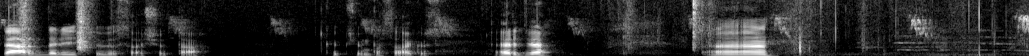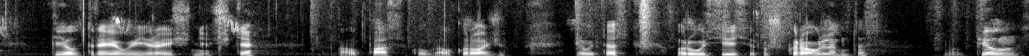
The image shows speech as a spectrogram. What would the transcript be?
perdarysiu visą šitą, kaip jums pasakius, erdvę. E, filtrai jau yra išnešti. Gal pasakau, gal krodžiu. Jau tas rūsys ir užkraulintas, jau pilnas.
